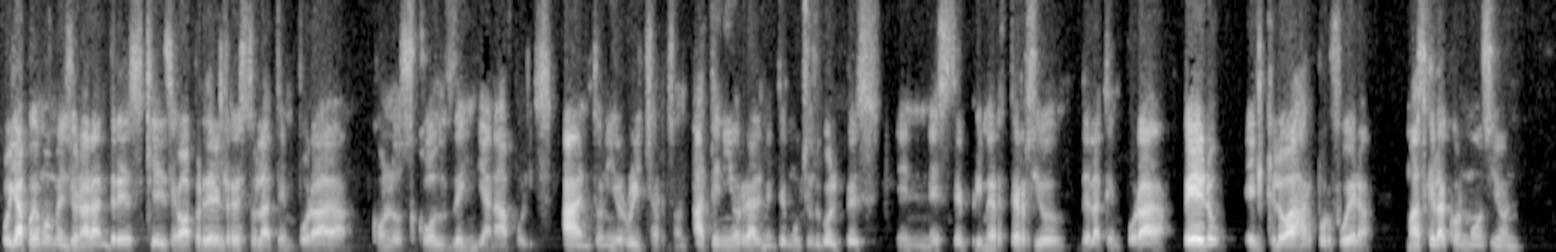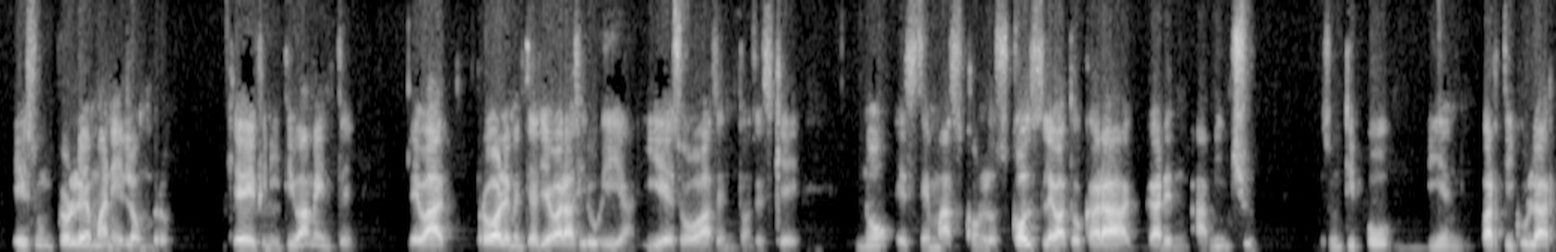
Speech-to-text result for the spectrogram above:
Pues ya podemos mencionar, Andrés, que se va a perder el resto de la temporada con los Colts de Indianápolis. Anthony Richardson ha tenido realmente muchos golpes en este primer tercio de la temporada, pero el que lo va a dejar por fuera, más que la conmoción, es un problema en el hombro, que definitivamente le va probablemente a llevar a cirugía y eso hace entonces que no esté más con los Colts. Le va a tocar a Garen Aminchu, es un tipo bien particular.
